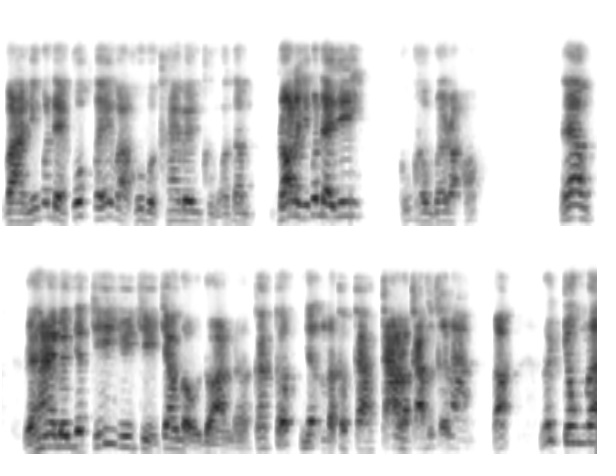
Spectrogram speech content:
Và những vấn đề quốc tế và khu vực hai bên cùng quan tâm. Đó là những vấn đề gì? Cũng không nói rõ. Thấy không? Rồi hai bên nhất trí duy trì trao đổi đoàn ở các cấp, nhất là cấp cao cao là cao tới cơ làm. Đó. Nói chung đó,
